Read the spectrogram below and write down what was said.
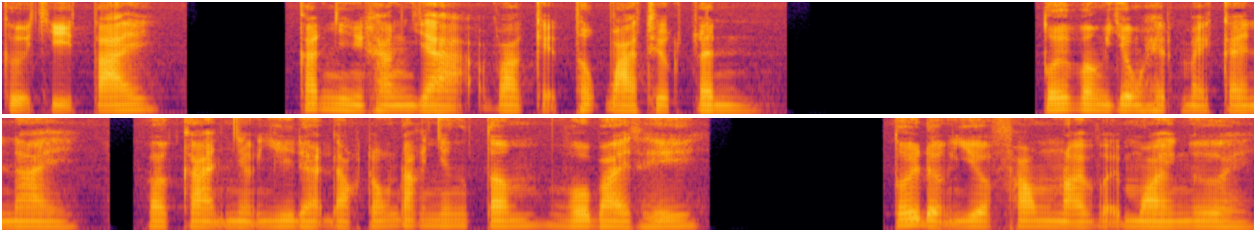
cử chỉ tay, cách nhìn khán giả và kết thúc bài thuyết trình. Tôi vẫn dùng hết mấy cái này và cả những gì đã đọc trong đắc nhân tâm vô bài thi. Tôi đứng giữa phòng nói với mọi người.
